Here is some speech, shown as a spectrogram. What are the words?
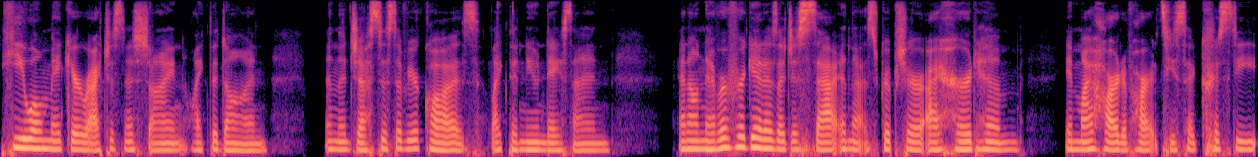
He will make your righteousness shine like the dawn, and the justice of your cause like the noonday sun. And I'll never forget as I just sat in that scripture, I heard Him in my heart of hearts. He said, Christy,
